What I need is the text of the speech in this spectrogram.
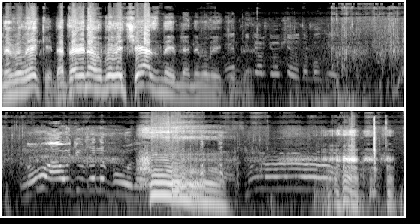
Невеликий? Да це він величезний, бля, невеликий, бля. Ну, ауді вже не буде. Фу.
